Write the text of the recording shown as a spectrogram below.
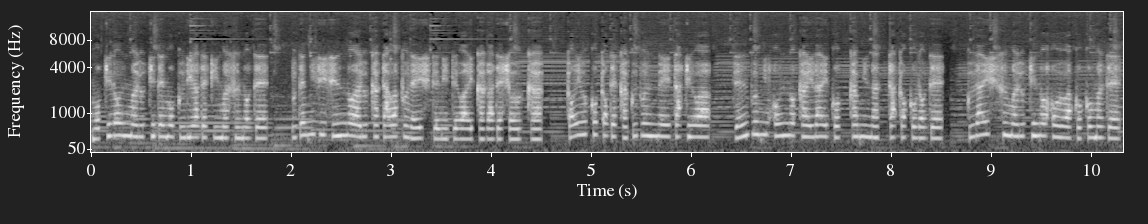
もちろんマルチでもクリアできますので、腕に自信のある方はプレイしてみてはいかがでしょうか？ということで各文明たちは、全部日本の傀儡国家になったところで、クライシスマルチの方はここまで、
